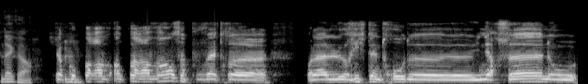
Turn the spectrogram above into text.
D'accord. Mm. qu'auparav- auparavant, ça pouvait être euh, voilà le riff d'intro de Inner Sun ou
